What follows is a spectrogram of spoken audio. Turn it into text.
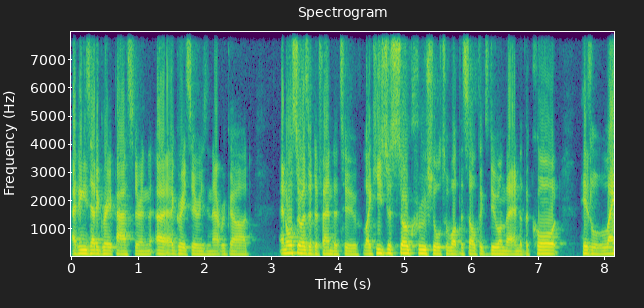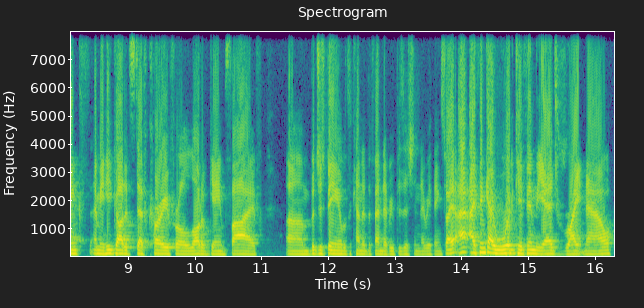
I think he's had a great passer and uh, a great series in that regard, and also as a defender too. Like he's just so crucial to what the Celtics do on the end of the court. His length. I mean, he guarded Steph Curry for a lot of Game Five, um, but just being able to kind of defend every position and everything. So I, I think I would give him the edge right now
